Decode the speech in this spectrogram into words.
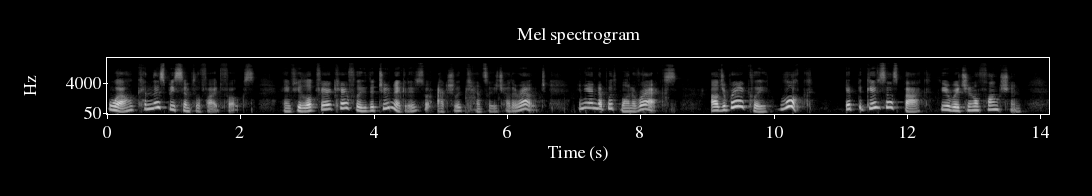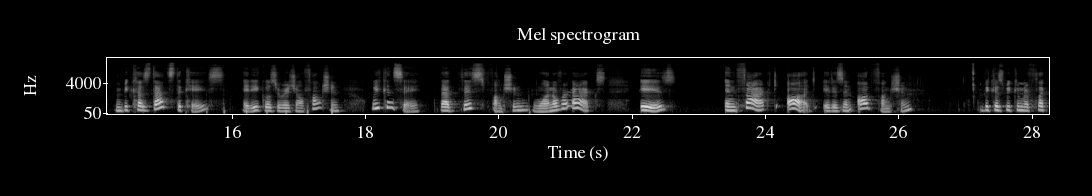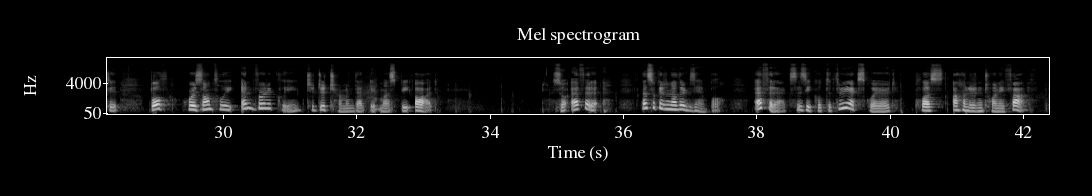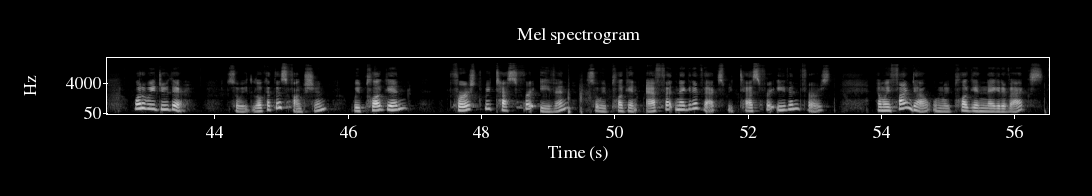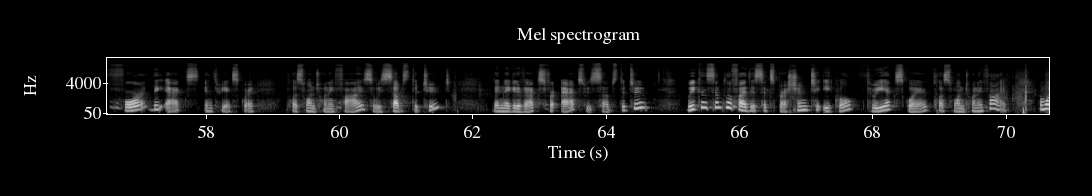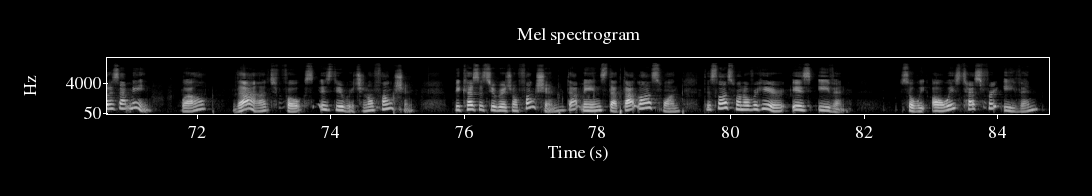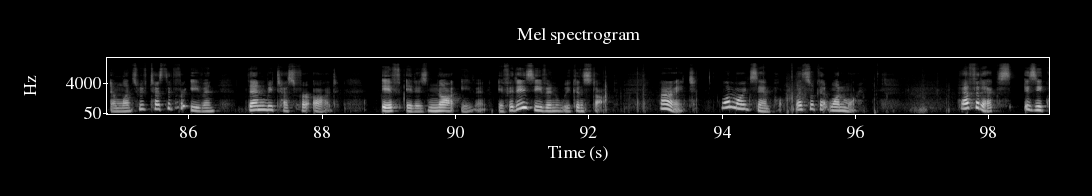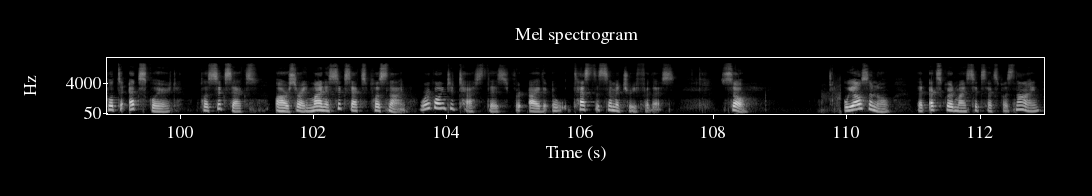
Well, can this be simplified, folks? And if you look very carefully, the two negatives will actually cancel each other out, and you end up with 1 over x. Algebraically, look, it gives us back the original function. And because that's the case, it equals the original function, we can say that this function, 1 over x, is in fact odd. It is an odd function because we can reflect it both horizontally and vertically to determine that it must be odd. So f at, let's look at another example. f at x is equal to 3x squared plus 125. What do we do there? So we look at this function we plug in, first we test for even. So we plug in f at negative x, we test for even first. And we find out when we plug in negative x for the x in 3x squared plus 125, so we substitute. Then negative x for x, we substitute. We can simplify this expression to equal 3x squared plus 125. And what does that mean? Well, that, folks, is the original function. Because it's the original function, that means that that last one, this last one over here, is even. So we always test for even, and once we've tested for even, then we test for odd. If it is not even. If it is even, we can stop. All right, one more example. Let's look at one more. f of x is equal to x squared plus 6x, or sorry, minus 6x plus 9 we're going to test this for either, test the symmetry for this. So, we also know that x squared minus 6x plus 9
